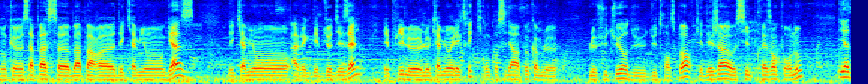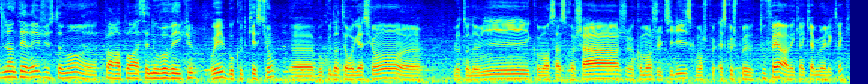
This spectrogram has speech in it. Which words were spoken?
Donc euh, ça passe euh, bah, par euh, des camions gaz, des camions avec des biodiesels, et puis le, le camion électrique qu'on considère un peu comme le, le futur du, du transport, qui est déjà aussi le présent pour nous. Il y a de l'intérêt justement euh, par rapport à ces nouveaux véhicules. Oui, beaucoup de questions, euh, beaucoup d'interrogations. euh, L'autonomie, comment ça se recharge, comment je l'utilise, comment je peux, est-ce que je peux tout faire avec un camion électrique?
